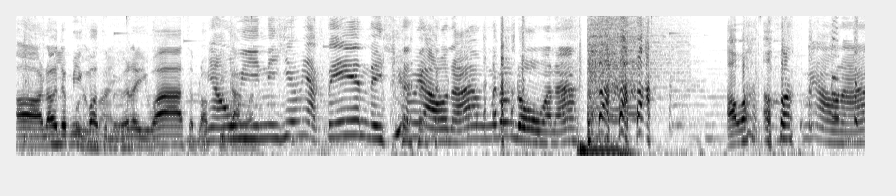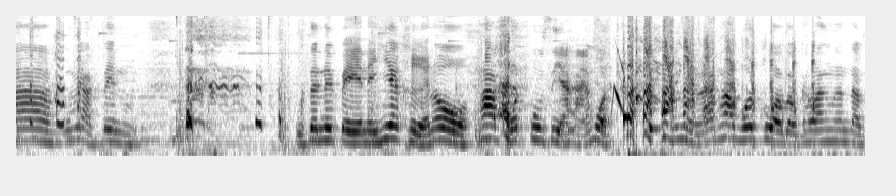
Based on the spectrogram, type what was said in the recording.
เออเราจะมีข้อเสนออะไรดีว่าสำหรับไม่พี่เอาตังวีนวะไอ้เหี้ยไม่อยากเต้นไอ้เหี้ยไม่เอานะมึงไม่ต้องโดมอะนะเอาวะเอาวะไม่เอานะกูไม่อยากเต้นกูเต้นไม่เป็นไอ้เหี้ยเขินโอ้ภาพโพสกูเสียหายหมดมึงเห็นไหมภาพโพสกูอะแบบกำลังนั่นแบบ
